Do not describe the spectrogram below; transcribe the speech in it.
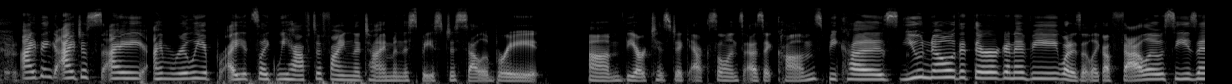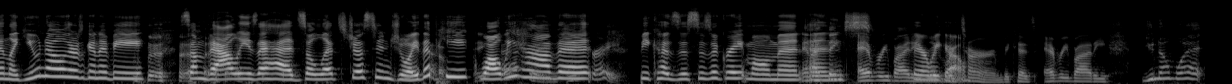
I think I just I I'm really I, it's like we have to find the time and the space to celebrate um, the artistic excellence as it comes because you know that there are going to be what is it like a fallow season like you know there's going to be some valleys ahead so let's just enjoy the peak while we have it because this is a great moment and, and, I think everybody there we go. return because everybody. You know what?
